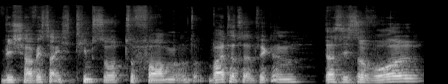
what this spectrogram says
Wie schaffe ich es eigentlich, Teams so zu formen und weiterzuentwickeln, dass ich sowohl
